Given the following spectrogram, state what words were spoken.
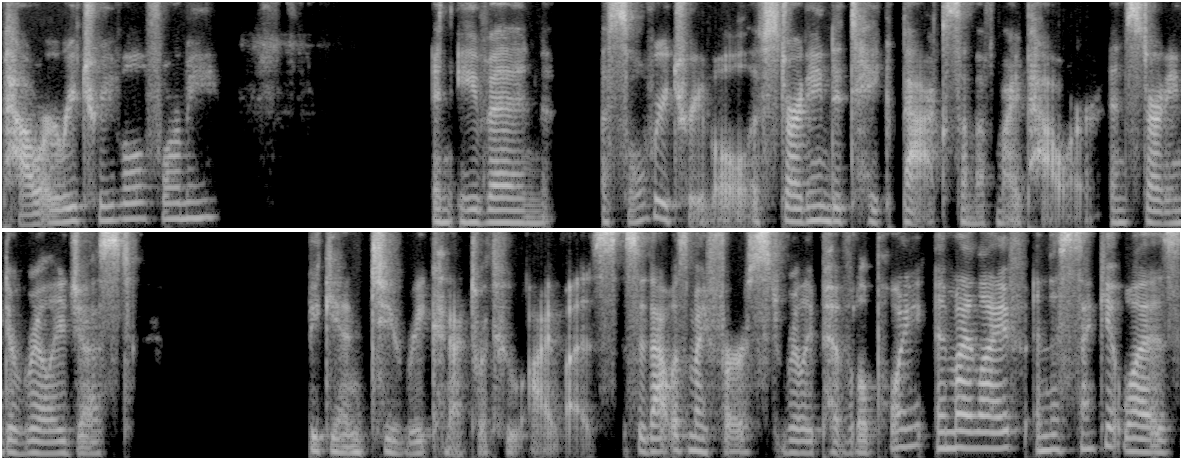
power retrieval for me. And even a soul retrieval of starting to take back some of my power and starting to really just begin to reconnect with who I was. So that was my first really pivotal point in my life. And the second was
